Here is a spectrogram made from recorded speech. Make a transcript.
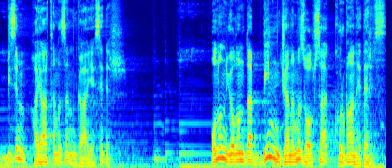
bizim hayatımızın gayesidir. Onun yolunda bin canımız olsa kurban ederiz.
